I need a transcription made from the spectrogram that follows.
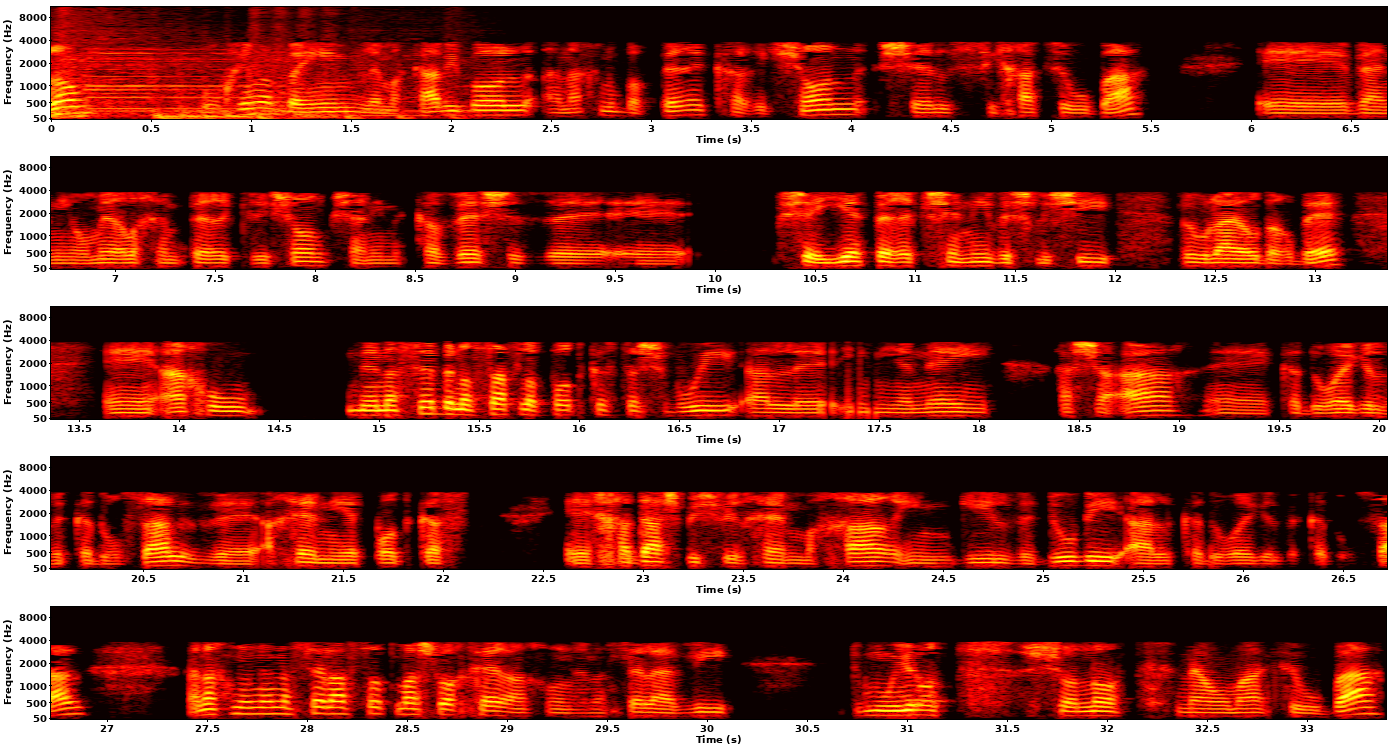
שלום, ברוכים הבאים למכבי בול, אנחנו בפרק הראשון של שיחה צהובה, אה, ואני אומר לכם פרק ראשון כשאני מקווה שזה, אה, שיהיה פרק שני ושלישי ואולי עוד הרבה. אה, אנחנו ננסה בנוסף לפודקאסט השבועי על ענייני השעה, כדורגל וכדורסל, ואכן יהיה פודקאסט חדש בשבילכם מחר עם גיל ודובי על כדורגל וכדורסל. אנחנו ננסה לעשות משהו אחר, אנחנו ננסה להביא דמויות שונות מהאומה הצהובה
